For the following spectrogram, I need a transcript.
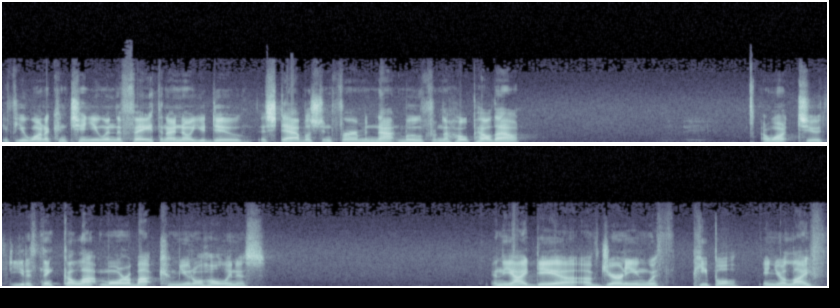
if you want to continue in the faith, and I know you do, established and firm and not move from the hope held out, I want to, you to think a lot more about communal holiness and the idea of journeying with people in your life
